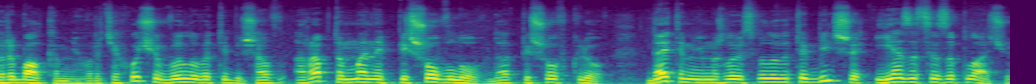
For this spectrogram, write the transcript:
рибалка мені говорить, я хочу виловити більше. А раптом в мене пішов лов, да, пішов кльов. Дайте мені можливість виловити більше, і я за це заплачу.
